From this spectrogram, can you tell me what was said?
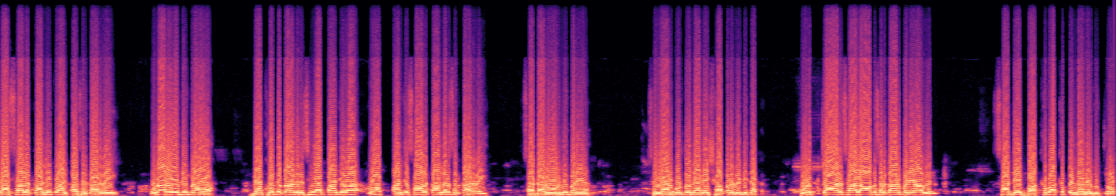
10 ਸਾਲ ਅਕਾਲੀ ਭਾਜਪਾ ਸਰਕਾਰ ਰਹੀ, ਉਹਨਾਂ ਰੋਡ ਨਹੀਂ ਬਣਾਇਆ। ਮੈਂ ਖੁਦ ਕਾਂਗਰਸੀ ਆ 5 5 ਸਾਲ ਕਾਂਗਰਸ ਸਰਕਾਰ ਰਹੀ। ਸਾਡਾ ਰੋਡ ਨਹੀਂ ਬਣਿਆ। ਸੁਜਾਨਪੁਰ ਤੋਂ ਲੈ ਕੇ ਛਾਪਰਗੰਡੀ ਤੱਕ। ਹੁਣ 4 ਸਾਲ ਆਪ ਸਰਕਾਰ ਬਣਿਆ ਹੋਵੇ ਸਾਡੇ ਵੱਖ-ਵੱਖ ਪਿੰਡਾਂ ਦੇ ਵਿੱਚੋਂ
